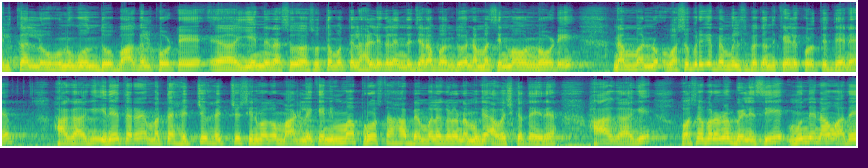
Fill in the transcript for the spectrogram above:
ಇಲ್ಕಲ್ಲು, ಹುಣಗೊಂದು, ಬಾಗಲಕೋಟೆ ಏನೇನು ಸುತ್ತಮುತ್ತಲ ಹಳ್ಳಿಗಳಿಂದ ಜನ ಬಂದು ನಮ್ಮ ಸಿನಿಮಾವನ್ನು ನೋಡಿ ನಮ್ಮನ್ನು ಹೊಸಬರಿಗೆ ಬೆಂಬಲಿಸಬೇಕೆಂದು ಕೇಳಿಕೊಳ್ಳುತ್ತಿದ್ದೇನೆ. ಹಾಗಾಗಿ ಇದೇ ಥರ ಮತ್ತು ಹೆಚ್ಚು ಹೆಚ್ಚು ಸಿನಿಮಾಗಳು ಮಾಡಲಿಕ್ಕೆ ನಿಮ್ಮ ಪ್ರೋತ್ಸಾಹ, ಬೆಂಬಲಗಳು ನಮಗೆ ಅವಶ್ಯಕತೆ ಇದೆ. ಹಾಗಾಗಿ ಹೊಸಬರನ್ನು ಬೆಳೆಸಿ ಮುಂದೆ ನಾವು ಅದೇ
